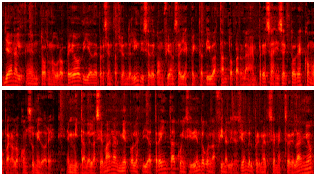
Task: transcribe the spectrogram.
Ya en el entorno europeo, día de presentación del índice de confianza y expectativas tanto para las empresas y sectores como para los consumidores. En mitad de la semana, el miércoles día 30, coincidiendo con la finalización del primer semestre del año,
